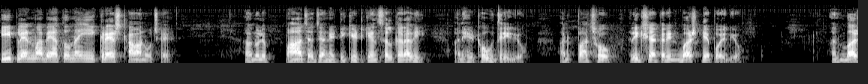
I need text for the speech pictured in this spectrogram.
એ પ્લેનમાં બેહતો નહીં એ ક્રેશ થવાનું છે. અને ઓલે પાંચ હજારની ટિકિટ કેન્સલ કરાવી અને હેઠો ઉતરી ગયો. અને પાછો રિક્ષા કરીને બસ ડેપોએ ગયો. અને બસ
